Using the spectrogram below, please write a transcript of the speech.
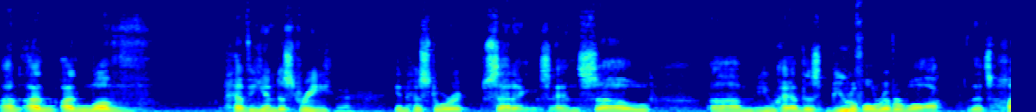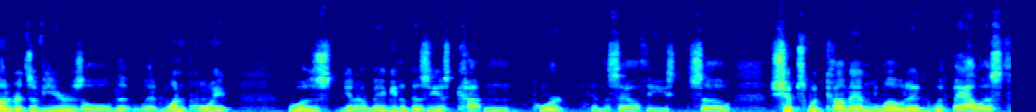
um, I, I love heavy industry in historic settings. And so um, you have this beautiful river walk that's hundreds of years old that at one point was, you know, maybe the busiest cotton port in the southeast. So ships would come in loaded with ballast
